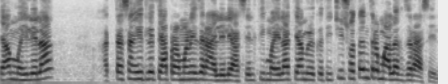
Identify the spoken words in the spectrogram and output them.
त्या महिलेला आत्ता सांगितले त्याप्रमाणे जर आलेली असेल ती महिला त्या मिळकतीची स्वतंत्र मालक जर असेल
